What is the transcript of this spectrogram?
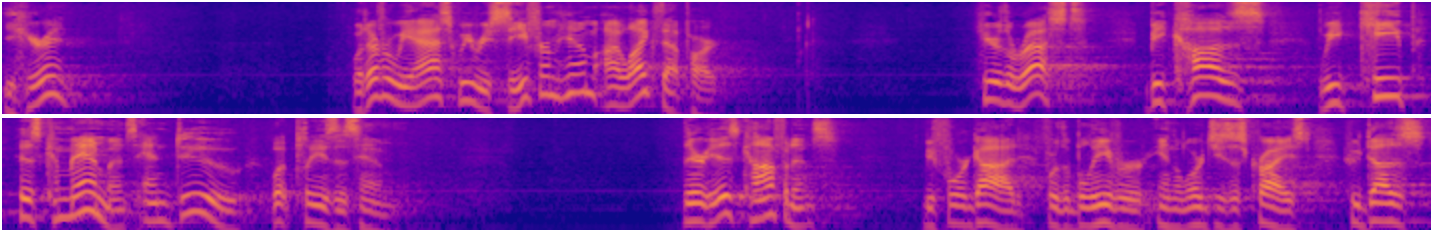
You hear it? Whatever we ask, we receive from him. I like that part. Hear the rest. Because we keep his commandments and do what pleases him. There is confidence before God for the believer in the Lord Jesus Christ who does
